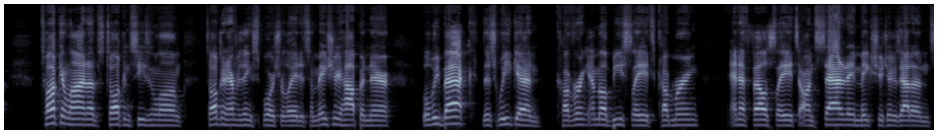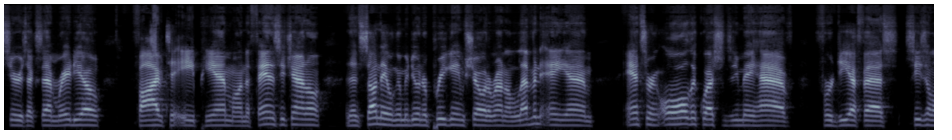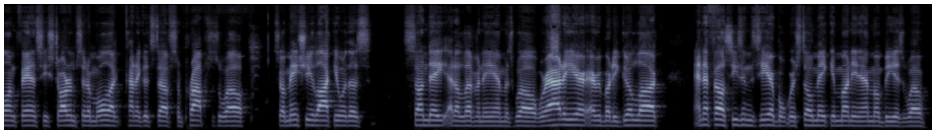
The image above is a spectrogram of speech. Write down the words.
talking lineups, talking season long, talking everything sports related. So make sure you hop in there. We'll be back this weekend covering MLB slates, covering NFL slates on Saturday. Make sure you check us out on Sirius XM Radio, 5 to 8 p.m. on the Fantasy Channel. And then Sunday, we're going to be doing a pregame show at around 11 a.m., answering all the questions you may have for DFS, season long fantasy, stardom system, all that kind of good stuff, some props as well. So make sure you lock in with us Sunday at 11 a.m. as well. We're out of here. Everybody, good luck. NFL season is here, but we're still making money in MLB as well.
